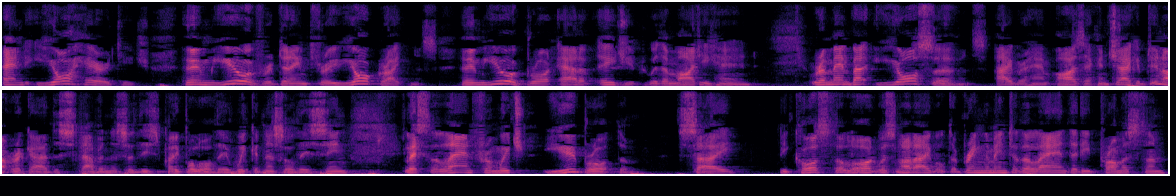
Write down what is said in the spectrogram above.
and your heritage, whom you have redeemed through your greatness, whom you have brought out of Egypt with a mighty hand. Remember your servants, Abraham, Isaac, and Jacob. Do not regard the stubbornness of this people or their wickedness or their sin, lest the land from which you brought them say, because the Lord was not able to bring them into the land that he promised them,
